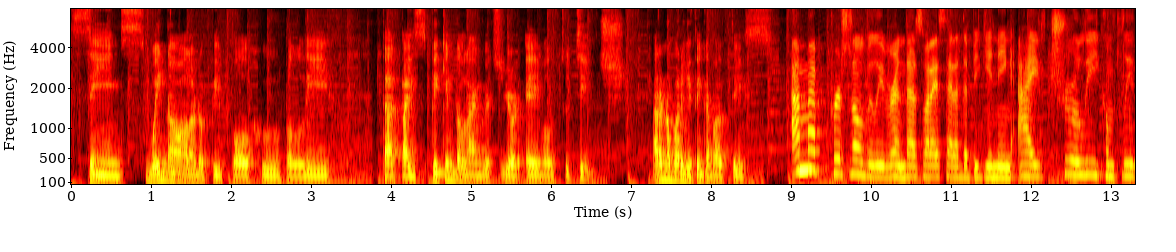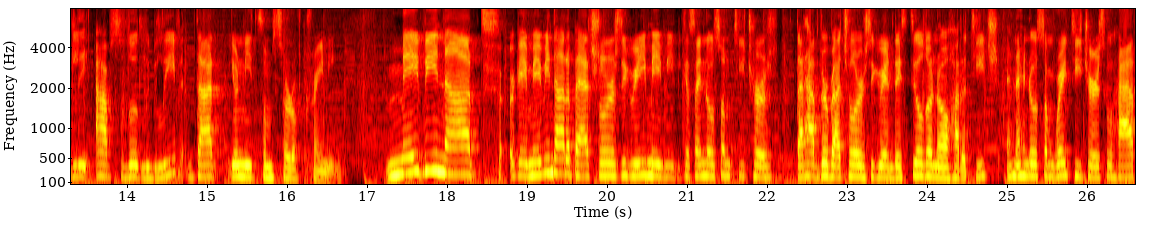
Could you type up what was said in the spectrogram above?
since we know a lot of people who believe that by speaking the language you're able to teach. I don't know what you think about this? I'm a personal believer, and that's what I said at the beginning. I truly, completely, absolutely believe that you need some sort of training maybe not okay maybe not a bachelor's degree maybe because i know some teachers that have their bachelor's degree and they still don't know how to teach and i know some great teachers who have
